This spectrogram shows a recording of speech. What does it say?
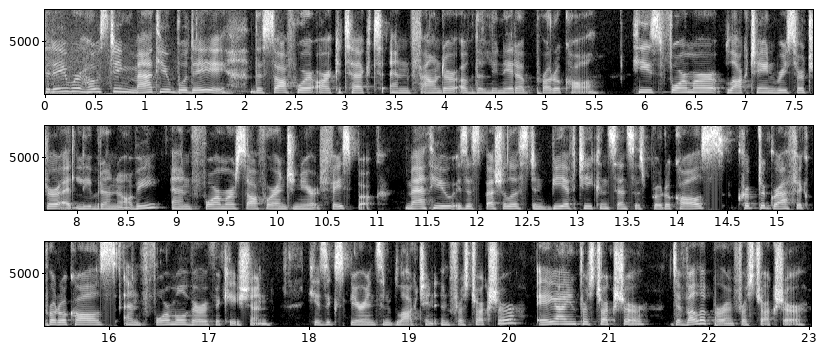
Today, we're hosting Matthew Baudet, the software architect and founder of the Linera protocol. He's former blockchain researcher at Libra Novi and former software engineer at Facebook. Matthew is a specialist in BFT consensus protocols, cryptographic protocols, and formal verification. Has experience in blockchain infrastructure, AI infrastructure, developer infrastructure,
